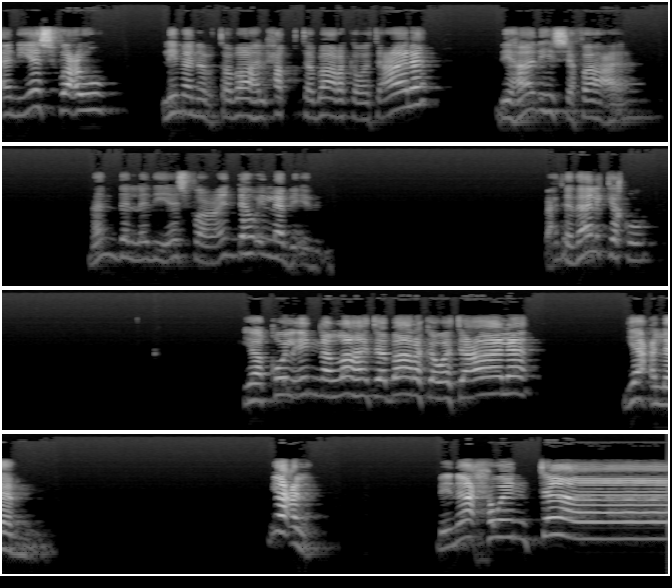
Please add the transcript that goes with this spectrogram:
أن يشفعوا لمن ارتضاه الحق تبارك وتعالى بهذه الشفاعة. من ذا الذي يشفع عنده إلا بإذنه. بعد ذلك يقول يقول إن الله تبارك وتعالى يعلم. يعلم بنحو تام.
